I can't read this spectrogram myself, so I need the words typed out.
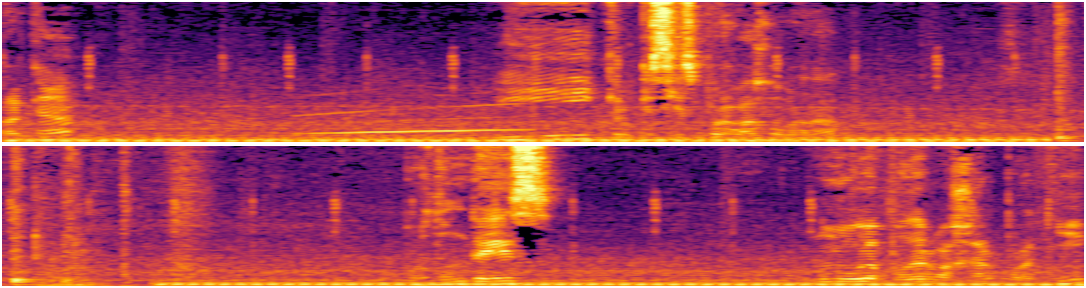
para acá. Y creo que sí es por abajo, ¿verdad? ¿Por dónde es? No me voy a poder bajar por aquí.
